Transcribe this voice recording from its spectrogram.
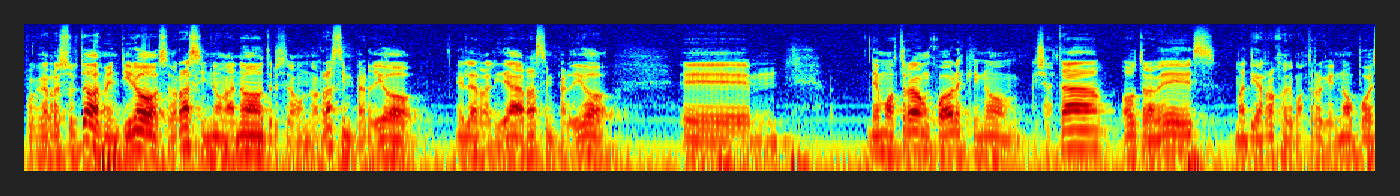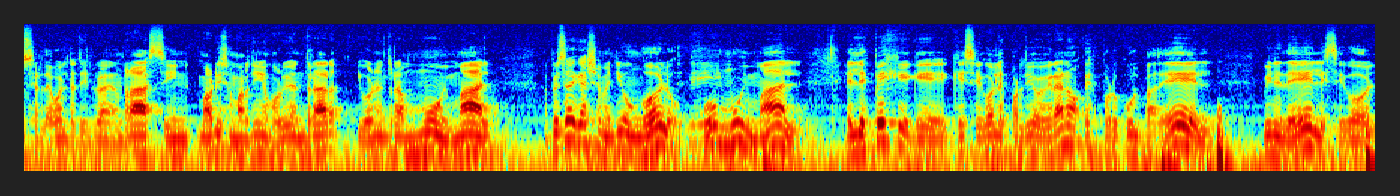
Porque el resultado es mentiroso. Racing no ganó 3 a 1. Racing perdió. Es la realidad. Racing perdió. Eh, demostraron jugadores que no que ya está otra vez Matías Rojas demostró que no puede ser de vuelta titular en Racing Mauricio Martínez volvió a entrar y volvió a entrar muy mal a pesar de que haya metido un gol jugó muy mal el despeje que, que ese gol Sportivo Belgrano es por culpa de él viene de él ese gol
